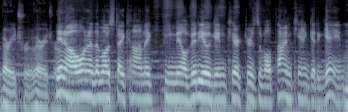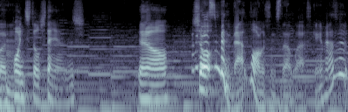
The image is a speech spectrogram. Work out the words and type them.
Very true. Very true. You know, one of the most iconic female video game characters of all time can't get a game, but point still stands. You know, So it hasn't been that long since that last game, has it?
